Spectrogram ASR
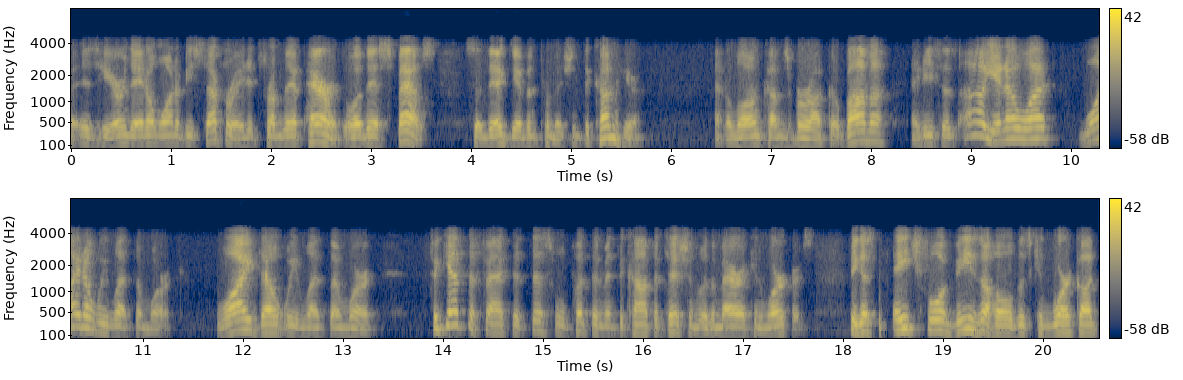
is here and they don't want to be separated from their parent or their spouse. So they're given permission to come here. And along comes Barack Obama and he says, Oh, you know what? Why don't we let them work? Why don't we let them work? Forget the fact that this will put them into competition with American workers because H 4 visa holders can work on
